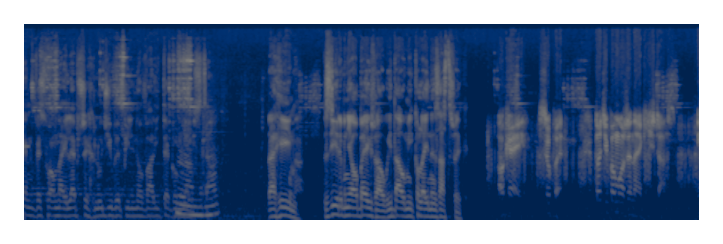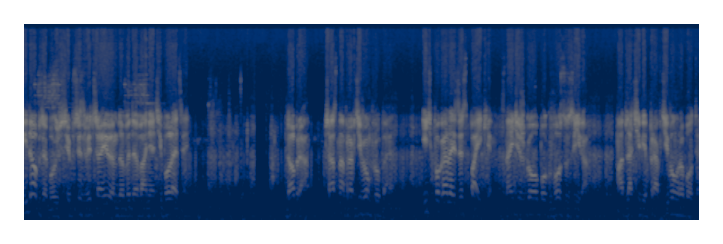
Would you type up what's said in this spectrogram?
Brecken wysłał najlepszych ludzi, by pilnowali tego miejsca. Dobra. Rahim, Zir mnie obejrzał i dał mi kolejny zastrzyk. Okej, super. To ci pomoże na jakiś czas. I dobrze, bo już się przyzwyczaiłem do wydawania ci poleceń. Dobra, czas na prawdziwą próbę. Idź pogadaj ze Spajkiem. Znajdziesz go obok wozu Zira. Ma dla ciebie prawdziwą robotę.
